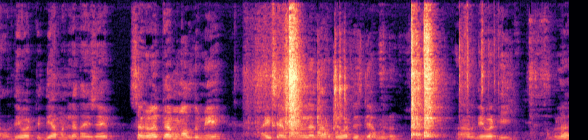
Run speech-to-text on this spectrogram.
अर्धी वाटी द्या म्हणल्यात आईसाहेब सगळं प्या म्हणाल तुम्ही. आईसाहेब म्हणाल्यात अर्धी वाटीच द्या म्हणून. अर्धी वाटी आपलं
